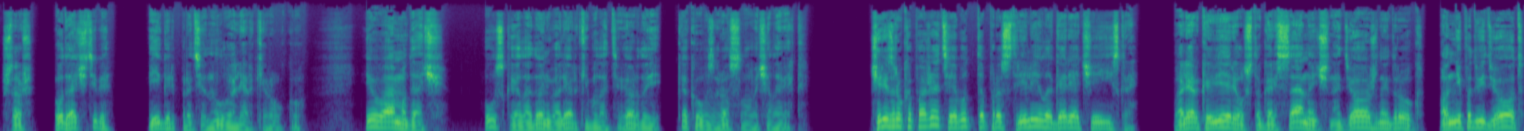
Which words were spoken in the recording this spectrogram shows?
«Что ж, удачи тебе!» — Игорь протянул Валерке руку. «И вам удачи!» Узкая ладонь Валерки была твердой, как у взрослого человека. Через рукопожатие будто прострелила горячая искра. Валерка верил, что Гарьсаныч — надежный друг. Он не подведет,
